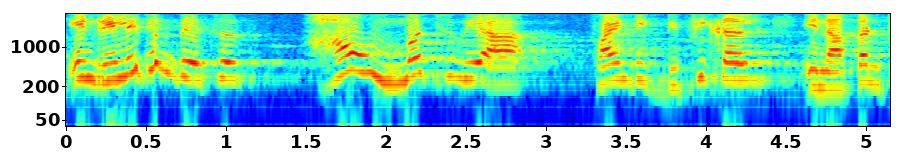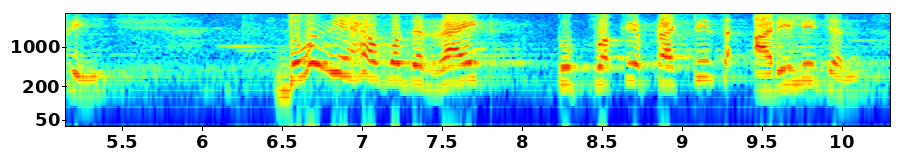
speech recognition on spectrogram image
In religion basis, how much we are finding difficult in our country, though we have got the right to practice our religion,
